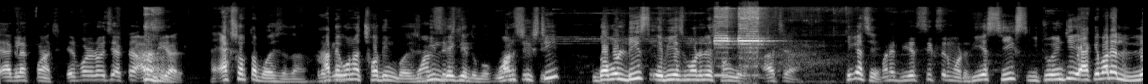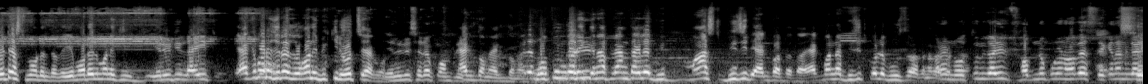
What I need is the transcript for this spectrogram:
এক লাখ পাঁচ। এরপরে রয়েছে একটা আর এক সপ্তাহ বয়স দাদা। হাতে গোনা ছ দিন বয়স। বিল দেখিয়ে দেবো। One sixty double disc ABS মডেলের সঙ্গে। আচ্ছা। ঠিক আছে? মানে বিএস সিক্স এর model BS six E twenty একেবারে লেটেস্ট মডেল দাদা। এই মডেল মানে কি? এলইডি লাইট একেবারে যেটা দোকানে বিক্রি হচ্ছে এখন। এলইডি সেটআপ কমপ্লিট একদম একদম নতুন গাড়ি কেনা প্ল্যান থাকলে মাস্ট ভিজিট একবার দাদা। একবার না ভিজিট করলে বুঝতে পারবে না মানে নতুন গাড়ির স্বপ্ন পূরণ হবে সেকেন্ড হ্যান্ড গাড়ি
